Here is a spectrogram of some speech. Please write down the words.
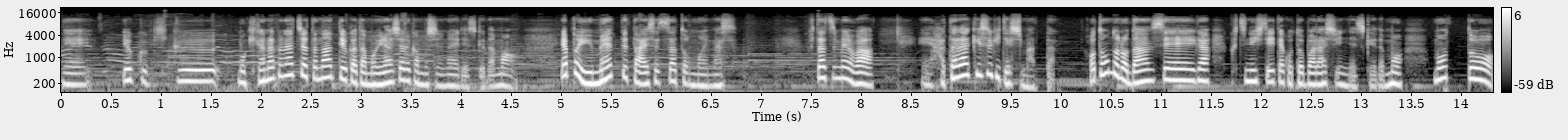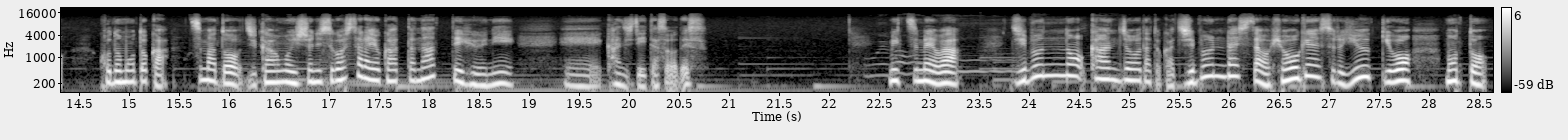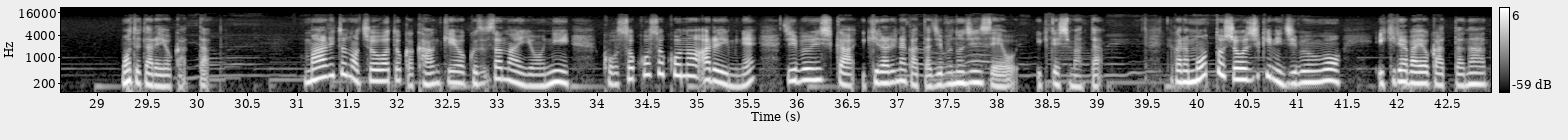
ね、よく聞くもう聞かなくなっちゃったなっていう方もいらっしゃるかもしれないですけどもやっぱ夢って大切だと思います。2つ目は、働きすぎてしまった。ほとんどの男性が口にしていた言葉らしいんですけどももっと子供とか妻と時間を一緒に過ごしたらよかったなっていうふうに、えー、感じていたそうです。3つ目は自分の感情だとか自分らしさを表現する勇気をもっと持てたらよかった。周りとの調和とか関係を崩さないようにこうそこそこのある意味ね自分しか生きられなかった自分の人生を生きてしまった。だからもっと正直に自分を生きればよかったな。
